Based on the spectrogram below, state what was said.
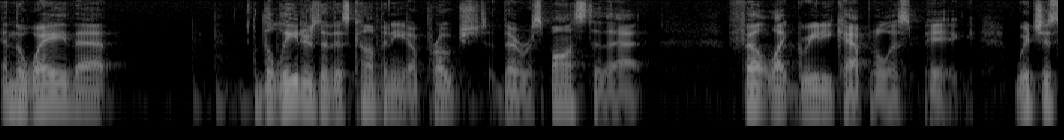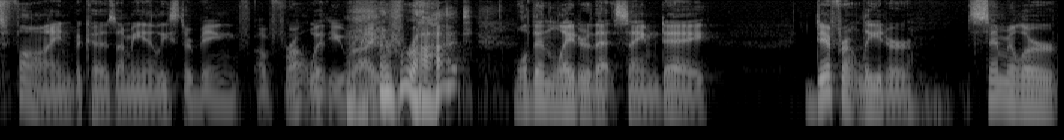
And the way that the leaders of this company approached their response to that felt like greedy capitalist pig, which is fine because I mean at least they're being upfront with you, right? right. Well, then later that same day, different leader, similar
